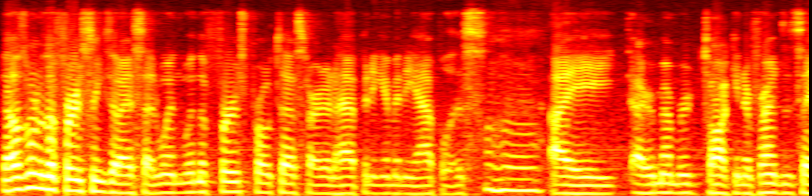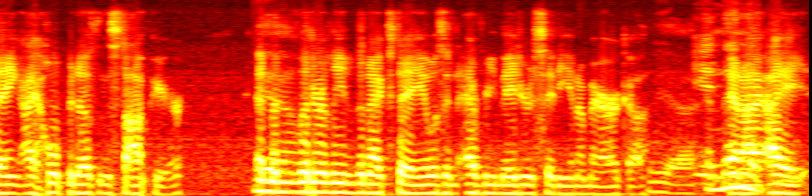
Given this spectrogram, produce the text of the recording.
that was one of the first things that I said when, when the first protest started happening in Minneapolis. I, I remember talking to friends and saying, I hope it doesn't stop here. And Yeah. then literally the next day, it was in every major city in America yeah And and then and the- I, I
